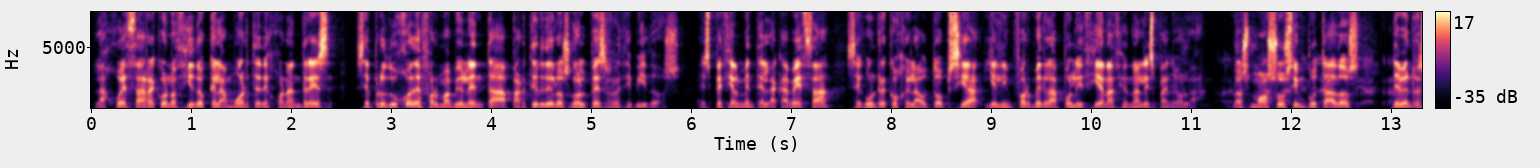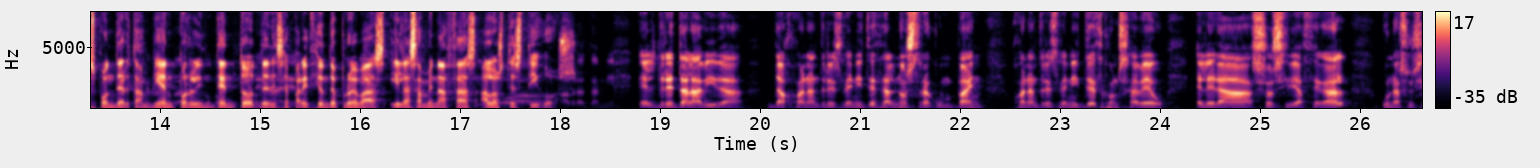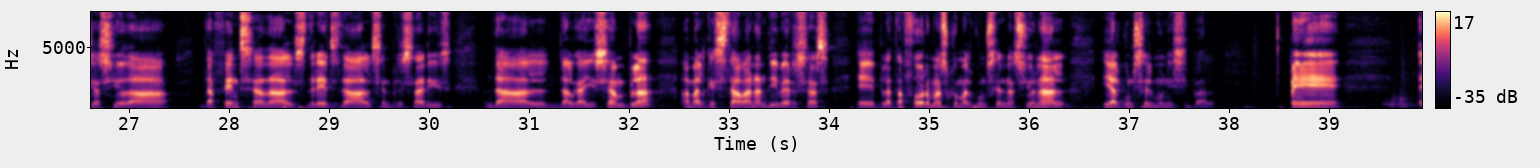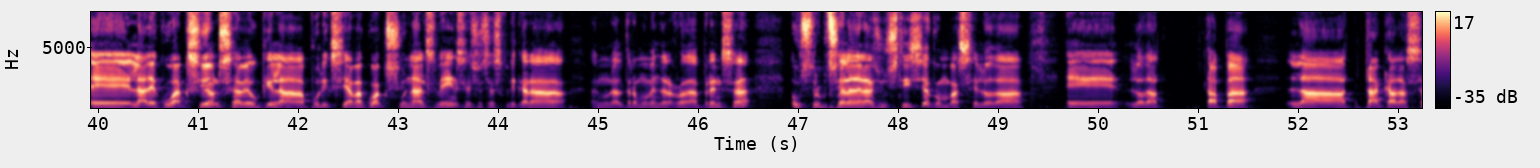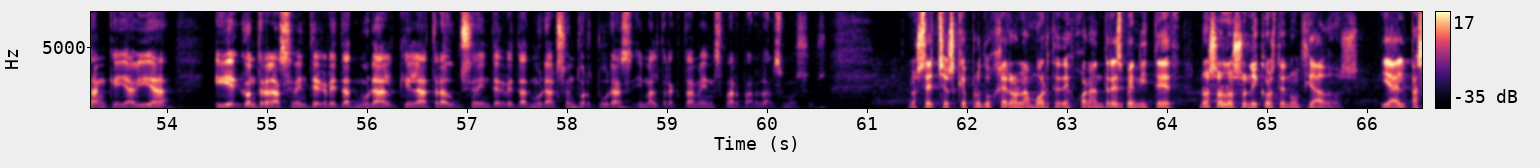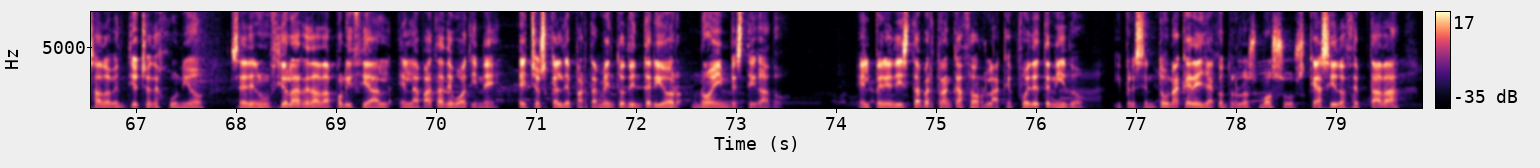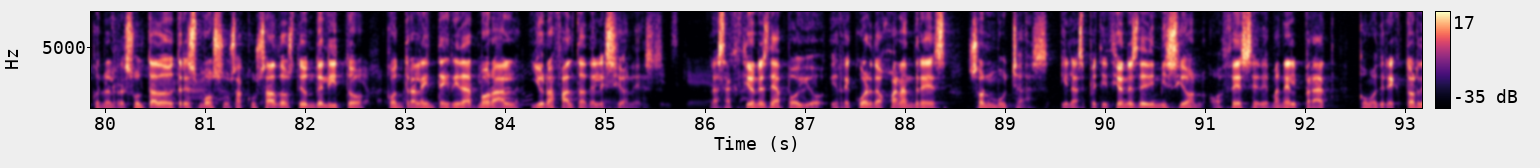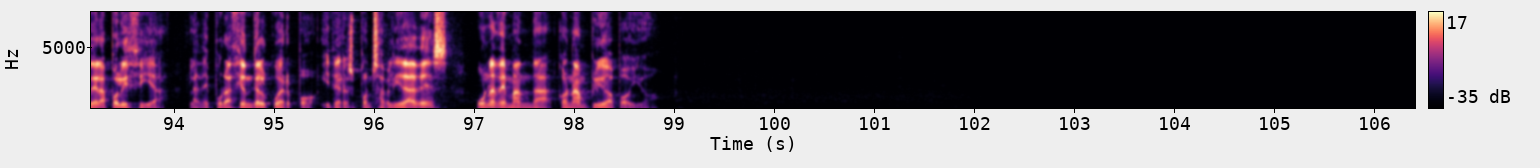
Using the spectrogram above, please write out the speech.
La jueza ha reconocido que la muerte de Juan Andrés se produjo de forma violenta a partir de los golpes recibidos, especialmente en la cabeza, según recoge la autopsia y el informe de la Policía Nacional Española. Los Mossos imputados deben responder también por el intento de desaparición de pruebas y las amenazas a los testigos. El dret a la vida de Juan Andrés Benítez, del nostre company Juan Andrés Benítez. Com sabeu, ell era soci d'ACEGAL, una associació de defensa dels drets dels empresaris del, del Gai Eixample, amb el que estaven en diverses eh, plataformes com el Consell Nacional i el Consell Municipal. Eh, Eh, la de coaccions, sabeu que la policia va coaccionar els veïns, això s'explicarà en un altre moment de la roda de premsa, obstrucció a la de la justícia, com va ser lo de, eh, lo de tapar la taca de sang que hi havia, i contra la seva integritat moral, que la traducció d'integritat moral són tortures i maltractaments per part dels Mossos. Los hechos que produjeron la muerte de Juan Andrés Benítez no son los únicos denunciados. Ya el pasado 28 de junio se denunció la redada policial en la Bata de Boatiné, hechos que el Departamento de Interior no ha investigado. El periodista Bertrán Cazorla, que fue detenido y presentó una querella contra los Mossos que ha sido aceptada con el resultado de tres Mossos acusados de un delito contra la integridad moral y una falta de lesiones. Las acciones de apoyo y recuerdo a Juan Andrés son muchas y las peticiones de dimisión o cese de Manel Prat como director de la policía, la depuración del cuerpo y de responsabilidades, una demanda con amplio apoyo.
